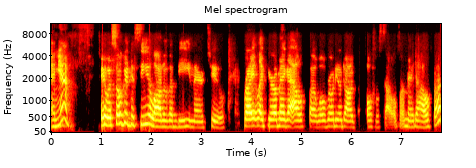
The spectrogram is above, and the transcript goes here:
and yeah. It was so good to see a lot of them being there too right? Like your Omega Alpha. Well, Rodeo Dawg also sells Omega Alpha.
